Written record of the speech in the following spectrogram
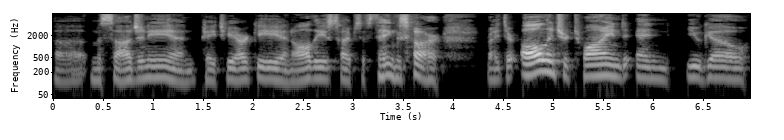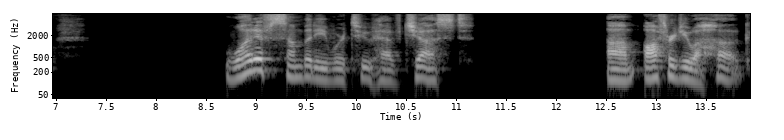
uh, misogyny and patriarchy and all these types of things are right they're all intertwined and you go what if somebody were to have just um, offered you a hug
